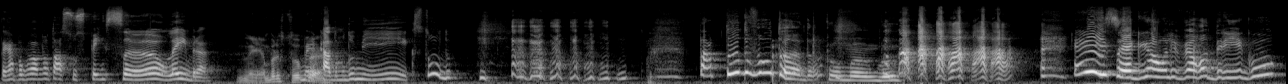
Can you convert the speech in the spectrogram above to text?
Daqui a pouco vai voltar a suspensão, lembra? Lembro, super. Mercado Mundo Mix, tudo. tá tudo voltando. Tomando. É isso, é a Olivia Rodrigo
